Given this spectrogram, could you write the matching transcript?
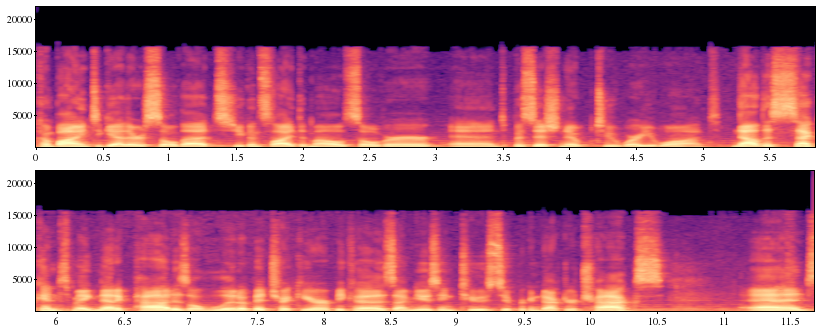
combined together so that you can slide the mouse over and position it to where you want. Now the second magnetic pad is a little bit trickier because I'm using two superconductor tracks and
